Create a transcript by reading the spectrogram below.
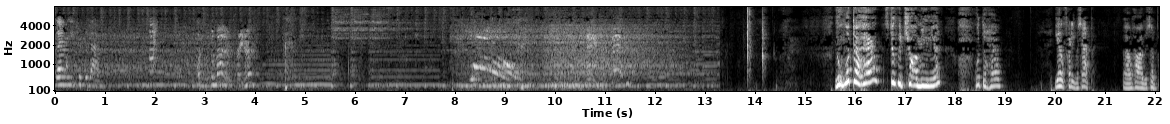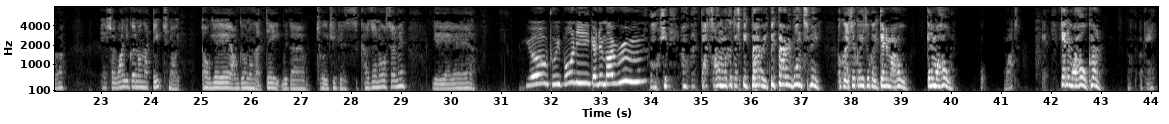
staring each other down. What's the matter, trainer? Whoa! Yo, what the hell? Stupid Charmeleon. What the hell? Yo, Freddy, what's up? Oh, hi, what's up, bro? Hey, so why aren't you going on that date tonight? Oh, yeah, yeah, yeah, I'm going on that date with, uh, Toy Chica's cousin or something. Yeah, yeah, yeah, yeah. Yo, Toy Bonnie, get in my room. Oh, shit. Oh, that's, oh my god, that's Big Barry. Big Barry wants me. Okay, it's okay, it's okay. Get in my hole. Get in my hole. What? Get in my hole, come on. Okay.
